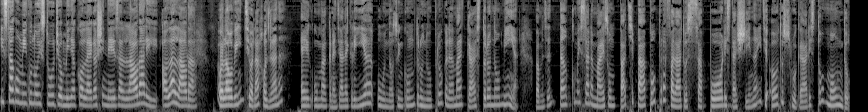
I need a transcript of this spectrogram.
Está comigo no estúdio minha colega chinesa Laura Li. Olá, Laura. Olá, ouvinte. Olá, Rosana. É uma grande alegria o nosso encontro no programa Gastronomia. Vamos então começar mais um bate-papo para falar dos sabores da China e de outros lugares do mundo.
